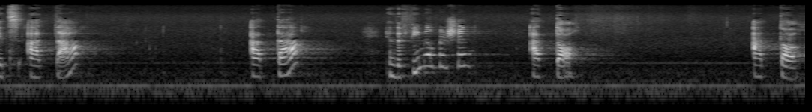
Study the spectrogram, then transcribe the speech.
it's ata ata in the female version, ato. Ato.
